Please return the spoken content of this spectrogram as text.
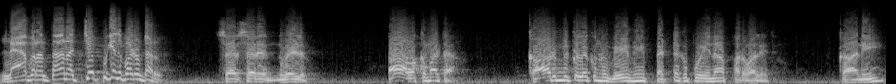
లేబర్ అంతా నా చెప్పు కింద పడి ఉంటారు. సరే సరే నువ్వు వెళ్ళు. ఆ ఒక్క మాట. కార్మికులకు నువ్వేమీ పెట్టకపోయినా పర్వాలేదు. కానీ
